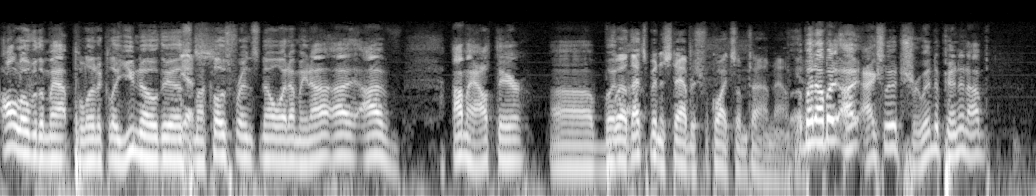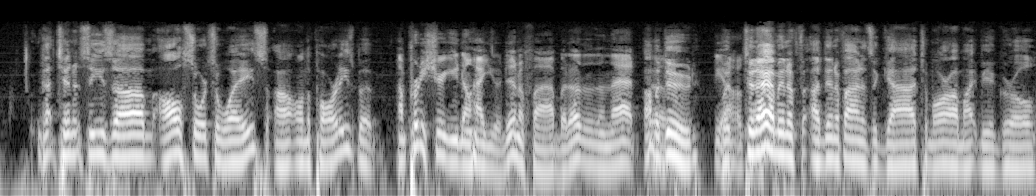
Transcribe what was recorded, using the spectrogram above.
all over the map politically. You know this. Yes. My close friends know it. I mean, I, I I've, I'm out there. Uh, but well, that's been established for quite some time now. yes. but I'm a, I, actually a true independent. I've got tendencies um, all sorts of ways uh, on the parties, but I'm pretty sure you know how you identify. But other than that, I'm uh, a dude. Yeah, but okay. today I'm in identifying as a guy. Tomorrow I might be a girl.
